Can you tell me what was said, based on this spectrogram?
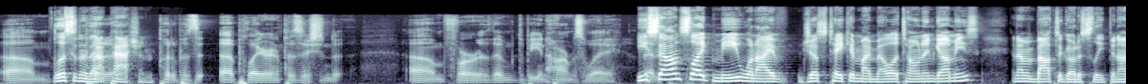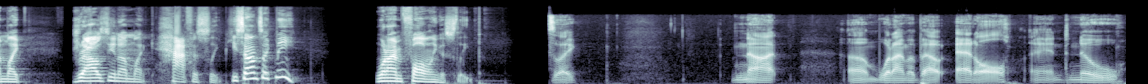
um, Listen to that a- passion. Put a, a player in a position to, um, for them to be in harm's way. He That- sounds like me when I've just taken my melatonin gummies and I'm about to go to sleep and I'm like drowsy and I'm like half asleep. He sounds like me when I'm falling asleep. it's like not um, what I'm about at all, and no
